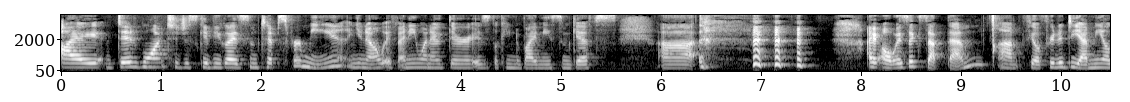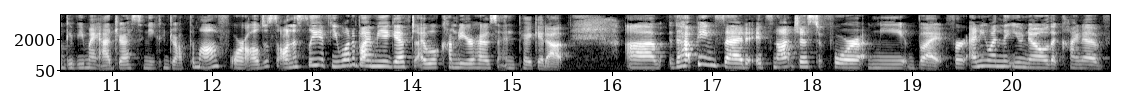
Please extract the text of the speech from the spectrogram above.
I did want to just give you guys some tips for me. You know, if anyone out there is looking to buy me some gifts, uh, I always accept them. Um, feel free to DM me. I'll give you my address and you can drop them off. Or I'll just honestly, if you want to buy me a gift, I will come to your house and pick it up. Um, that being said, it's not just for me, but for anyone that you know that kind of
